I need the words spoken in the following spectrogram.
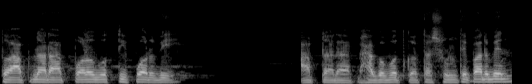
তো আপনারা পরবর্তী পর্বে আপনারা ভাগবত কথা শুনতে পারবেন।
